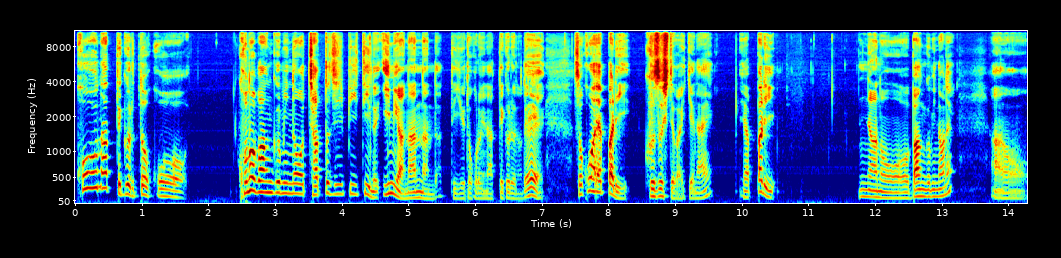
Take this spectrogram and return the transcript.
こうなってくるとこうこの番組のチャット GPT の意味は何なんだっていうところになってくるのでそこはやっぱり崩してはいけないやっぱりあの番組のねあの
